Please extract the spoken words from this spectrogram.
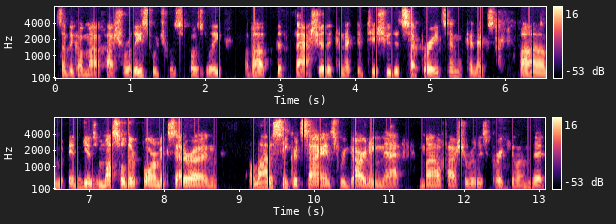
something called myofascial release, which was supposedly about the fascia, the connective tissue that separates and connects um, and gives muscle their form, et cetera. And a lot of secret science regarding that myofascial release curriculum that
